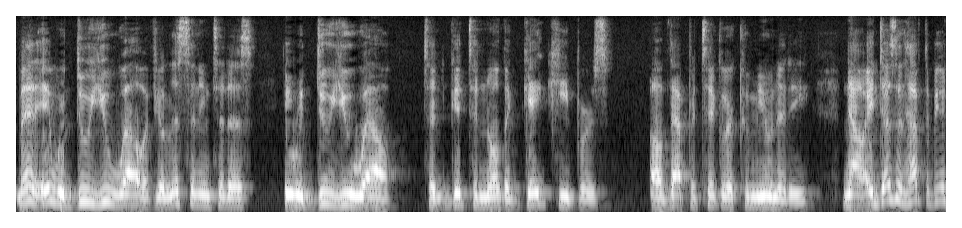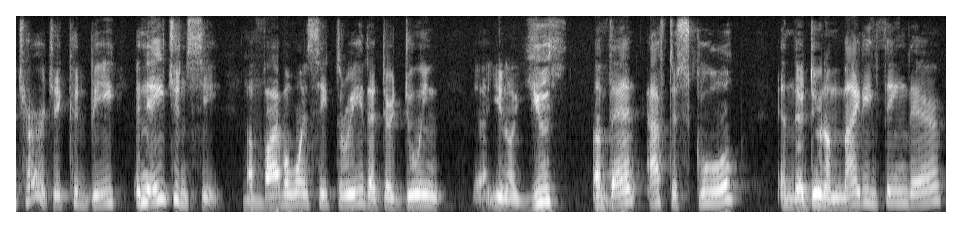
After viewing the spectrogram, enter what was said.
Man, it would do you well if you're listening to this. It would do you well to get to know the gatekeepers of that particular community. Now, it doesn't have to be a church. It could be an agency, mm. a 501c3 that they're doing, uh, you know, youth event after school, and they're doing a mighty thing there.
